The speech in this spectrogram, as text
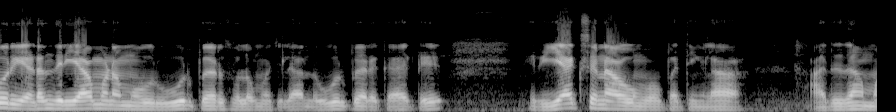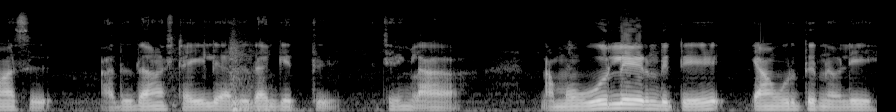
ஒரு இடம் தெரியாமல் நம்ம ஒரு ஊர் பேரை சொல்ல முடியல. அந்த ஊர் பேரை கேட்டு ரியாக்ஷன் ஆகும் பார்த்தீங்களா அதுதான் மாசு அதுதான் ஸ்டைலு அதுதான் கெத்து. சரிங்களா? நம்ம ஊர்லேயே இருந்துட்டு என் ஊர் திருநெல்வேலி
